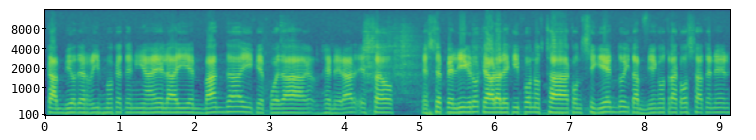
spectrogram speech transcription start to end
cambio de ritmo que tenía él ahí en banda y que pueda generar eso, ese peligro que ahora el equipo no está consiguiendo. Y también otra cosa a tener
